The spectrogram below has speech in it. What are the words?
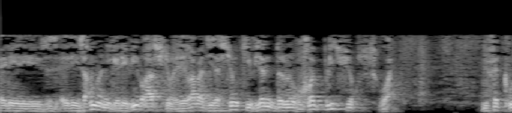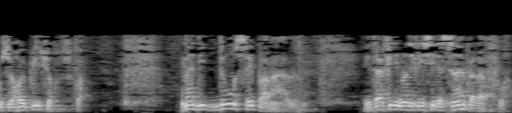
et les, harmoniques, et les vibrations, et les dramatisations qui viennent de nos repli sur soi. Du fait qu'on se replie sur soi. Ben dites donc, c'est pas mal. C'est infiniment difficile et simple à la fois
